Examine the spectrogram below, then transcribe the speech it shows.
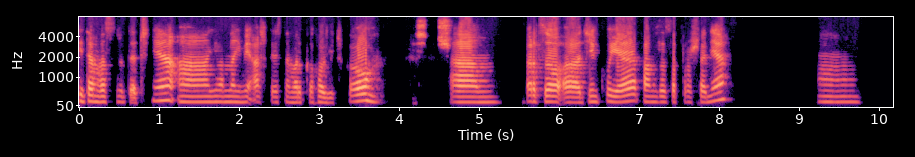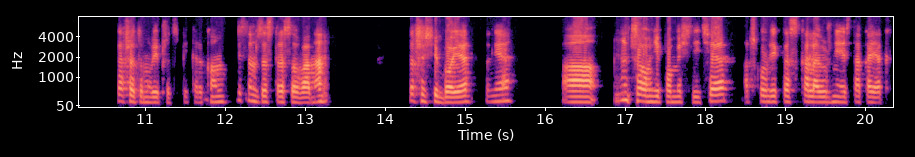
witam Was serdecznie. A, Ja mam na imię Aśka, jestem alkoholiczką. Am, Bardzo a, dziękuję Wam za zaproszenie. Mm, Zawsze to mówię przed speakerką. Jestem zestresowana. Zawsze się boję, to nie? Co o mnie pomyślicie? Aczkolwiek ta skala już nie jest taka jak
